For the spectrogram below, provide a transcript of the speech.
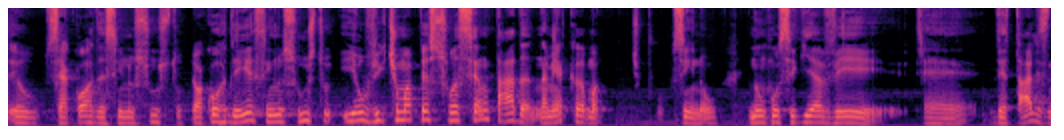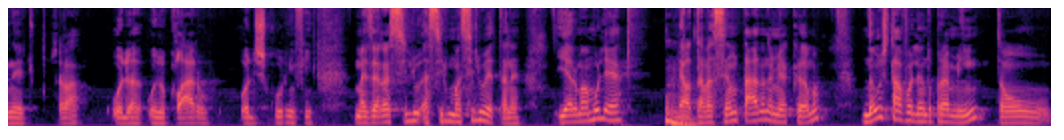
eu, você acorda assim no susto? Eu acordei assim no susto e eu vi que tinha uma pessoa sentada na minha cama. Tipo, assim, não, não conseguia ver é, detalhes, né? Tipo, sei lá, olho, olho claro, olho escuro, enfim. Mas era silu, uma silhueta, né? E era uma mulher. Uhum. Ela estava sentada na minha cama, não estava olhando para mim, então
